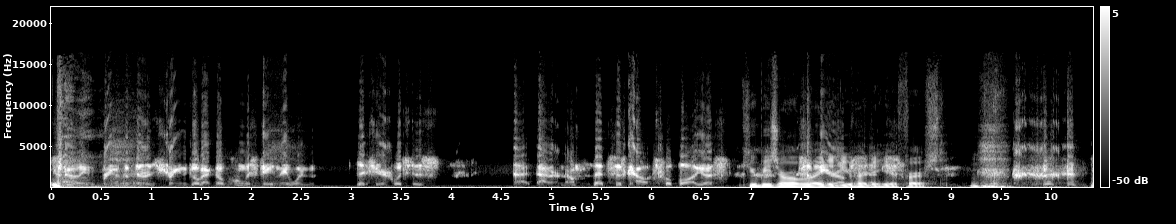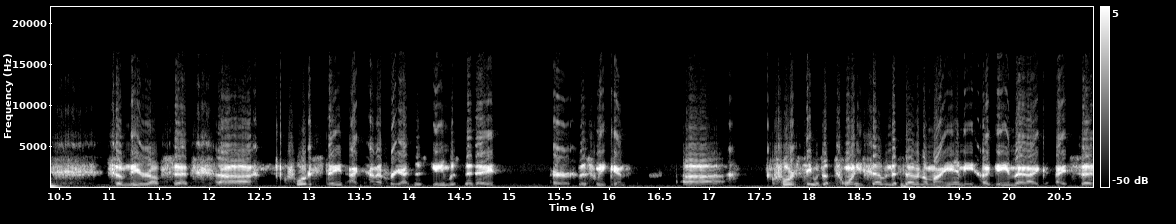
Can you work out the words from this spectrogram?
Now they bring up the third string to go back to Oklahoma State, and they win this year, which is, uh, I don't know. That's just college football, I guess. QBs are overrated. You heard it here first. Some near upsets. Uh, Florida State, I kind of forgot this game was today, or this weekend. Uh, Florida State was up 27 to 7 on Miami, a game that I, I said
